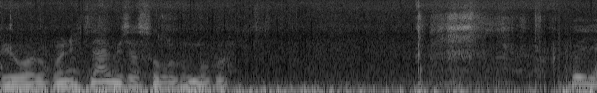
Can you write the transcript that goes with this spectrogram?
भ्यूहरू पनि दामी छ सोलुखुम्बुको। 可以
